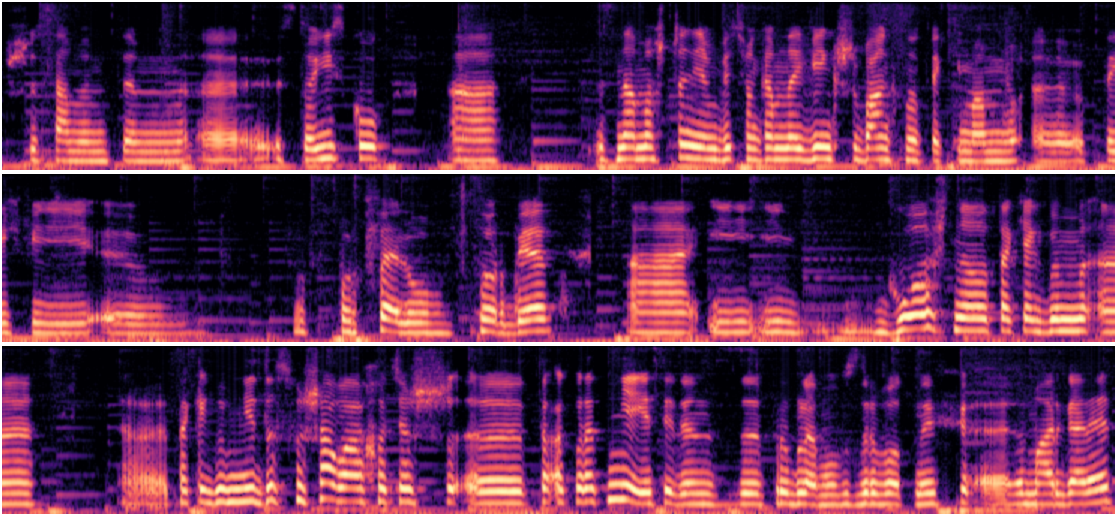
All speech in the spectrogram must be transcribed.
przy samym tym e, stoisku, z namaszczeniem wyciągam największy banknot, jaki mam e, w tej chwili e, w portfelu, w torbie. I, I głośno, tak jakbym tak jakbym nie dosłyszała, chociaż to akurat nie jest jeden z problemów zdrowotnych Margaret.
